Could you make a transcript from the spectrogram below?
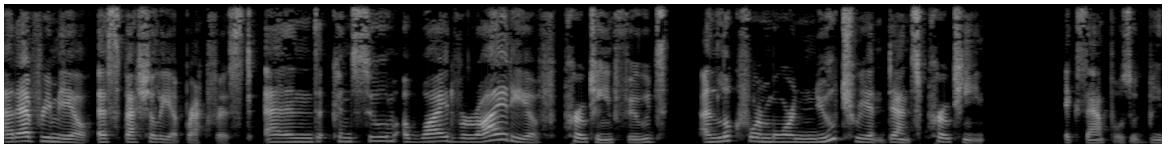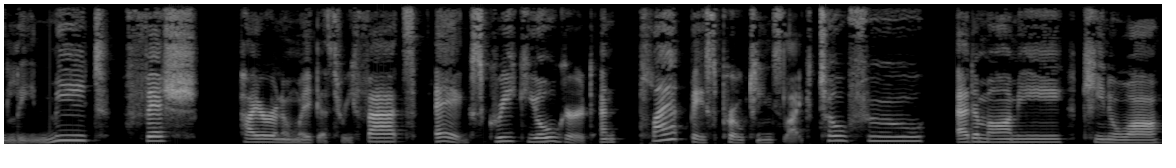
at every meal, especially at breakfast, and consume a wide variety of protein foods and look for more nutrient dense protein. Examples would be lean meat, fish, higher in omega 3 fats, eggs, Greek yogurt, and plant based proteins like tofu, edamame, quinoa,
